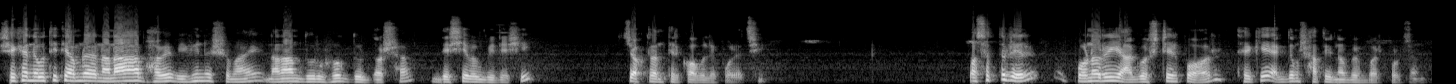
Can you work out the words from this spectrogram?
সেখানে অতীতে আমরা নানাভাবে বিভিন্ন সময় নানান দুর্ভোগ, দুর্দশা, দেশি এবং বিদেশি চক্রান্তের কবলে পড়েছি। পঁচাত্তরের পনেরোই আগস্টের পর থেকে একদম সাতই নভেম্বর পর্যন্ত।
